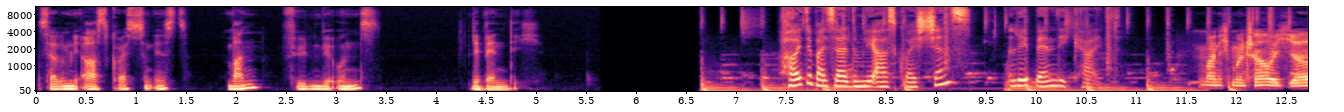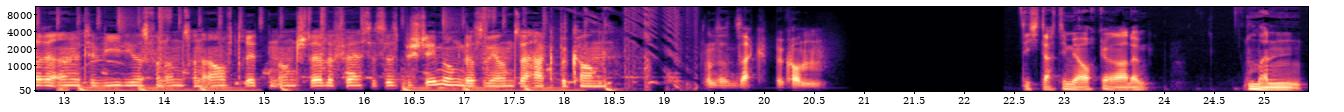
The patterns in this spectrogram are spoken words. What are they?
seldomly asked question ist, wann fühlen wir uns lebendig? Heute bei Seldomly Asked Questions Lebendigkeit. Manchmal schaue ich jahrealte Videos von unseren Auftritten und stelle fest, es ist Bestimmung, dass wir unser Hack bekommen. Unseren Sack bekommen. Ich dachte mir auch gerade, man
